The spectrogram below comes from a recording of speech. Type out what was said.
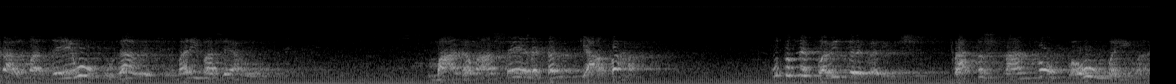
કાલમાં દેવો બોલાવે છે. મારી પાસે આવો. માઘ માસે રટન ક્યાપા હું તમને પવિત્ર કરીશ. પ્રાતઃ સ્નાનનો બહુ મહિમા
